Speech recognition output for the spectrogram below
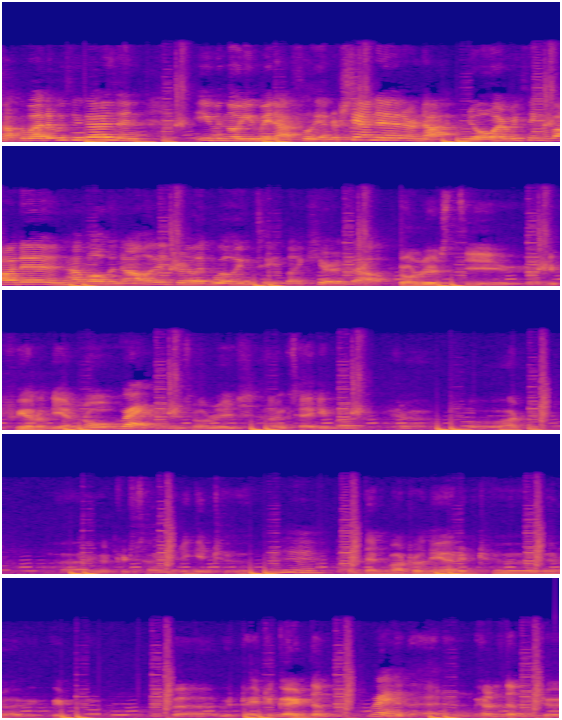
talk about it with you guys and even though you may not fully understand it or not know everything about it and have all the knowledge you're like willing to like hear us out it's always the, the fear of the unknown right it's always anxiety about you know what uh, your kids are getting into. Mm -hmm. But then what are they are into, you know, we, uh, we try to guide them right. into that and help them to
